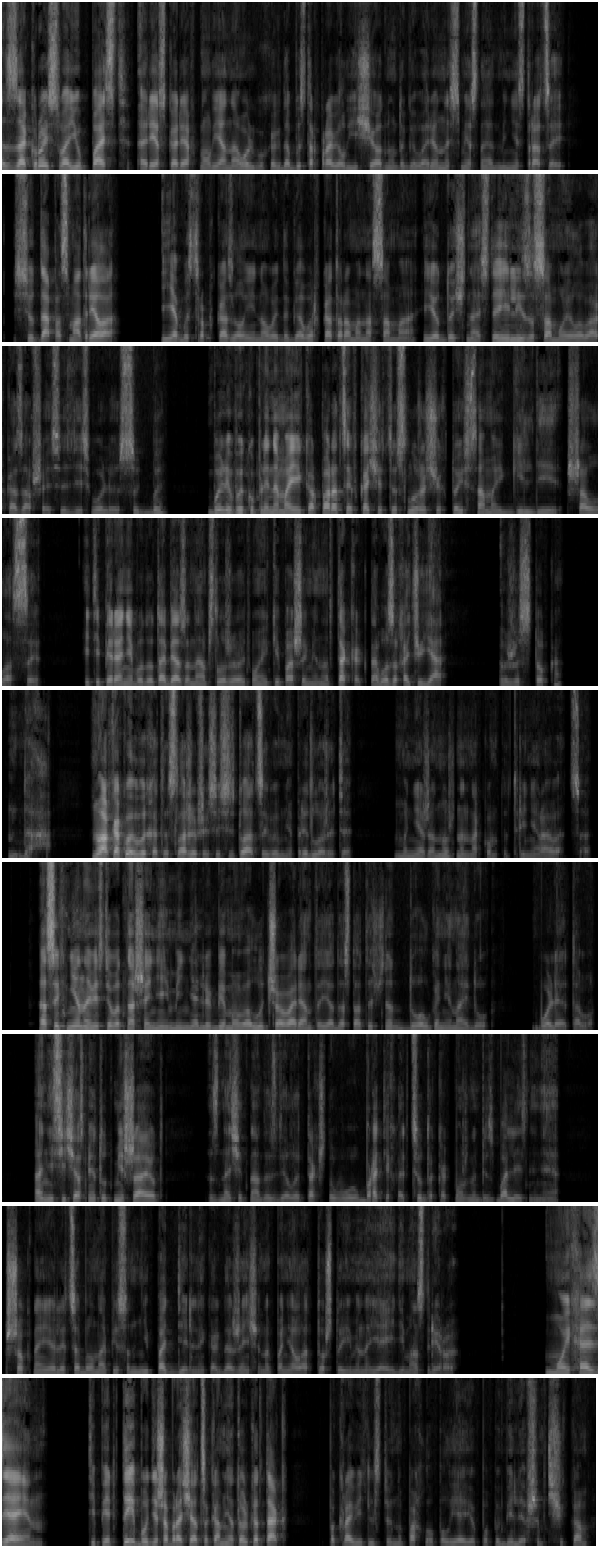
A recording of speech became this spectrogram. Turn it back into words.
«Закрой свою пасть!» — резко рявкнул я на Ольгу, когда быстро провел еще одну договоренность с местной администрацией. «Сюда посмотрела?» Я быстро показал ей новый договор, в котором она сама, ее дочь Настя и Лиза Самойлова, оказавшаяся здесь волею судьбы, были выкуплены моей корпорацией в качестве служащих той самой гильдии Шалласы. И теперь они будут обязаны обслуживать мой экипаж именно так, как того захочу я. Жестоко? Да. Ну а какой выход из сложившейся ситуации вы мне предложите? Мне же нужно на ком-то тренироваться. А с их ненавистью в отношении меня, любимого лучшего варианта, я достаточно долго не найду. Более того, они сейчас мне тут мешают. Значит, надо сделать так, чтобы убрать их отсюда как можно безболезненнее. Шок на ее лице был написан неподдельный, когда женщина поняла то, что именно я ей демонстрирую. «Мой хозяин! Теперь ты будешь обращаться ко мне только так!» Покровительственно похлопал я ее по побелевшим щекам.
